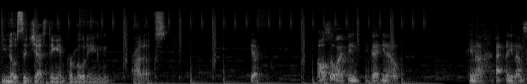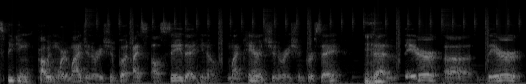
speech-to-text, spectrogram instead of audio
you know suggesting and promoting products. Yep also i think that you know you know I, you know i'm speaking probably more to my generation but I, i'll say that you know my parents generation per se mm-hmm. that their uh their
